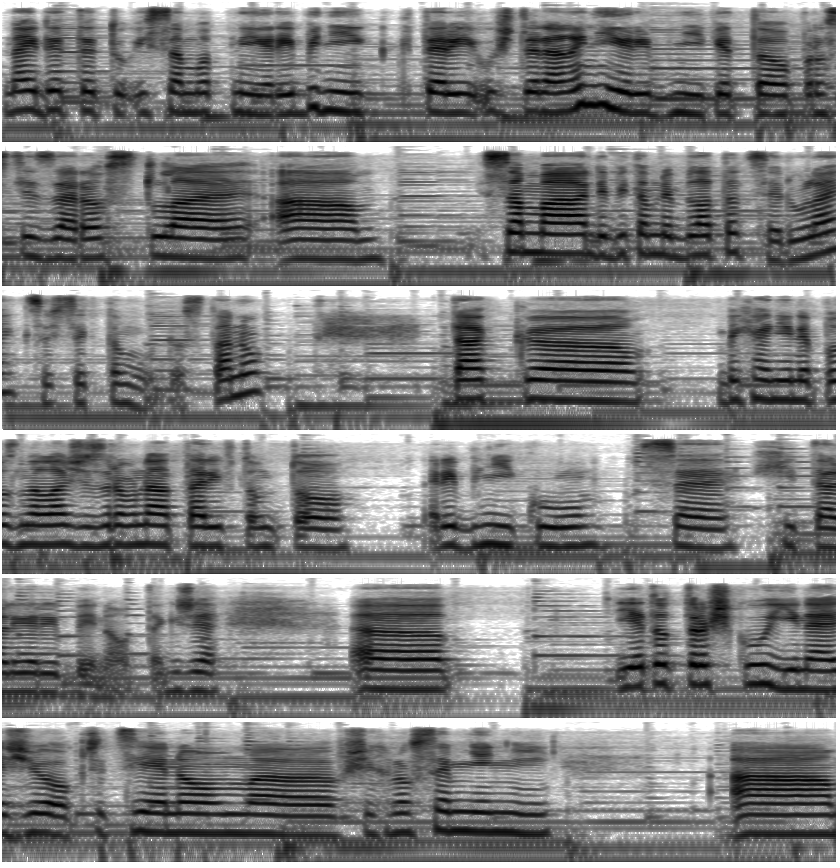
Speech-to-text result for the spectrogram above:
najdete tu i samotný rybník, který už teda není rybník, je to prostě zarostlé a sama, kdyby tam nebyla ta cedule, což se k tomu dostanu, tak eh, bych ani nepoznala, že zrovna tady v tomto rybníků se chytaly ryby, no. Takže uh, je to trošku jiné, že jo, přeci jenom uh, všechno se mění a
